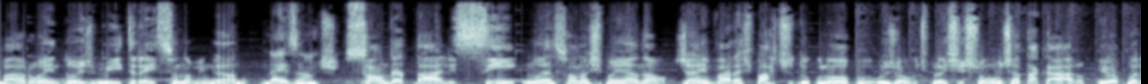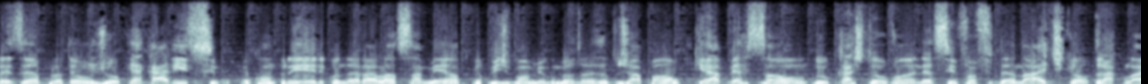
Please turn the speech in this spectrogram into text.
parou em 2003, se eu não me engano. 10 anos. Só um detalhe, sim, não é só na Espanha não. Já em várias partes do globo, o jogo de PlayStation 1 já tá caro. Eu, por exemplo, eu tenho um jogo que é caríssimo. Eu comprei ele quando era lançamento, eu pedi pra um amigo meu trazer do Japão, que é a versão do Castlevania Symphony of the Night, que é o Drácula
